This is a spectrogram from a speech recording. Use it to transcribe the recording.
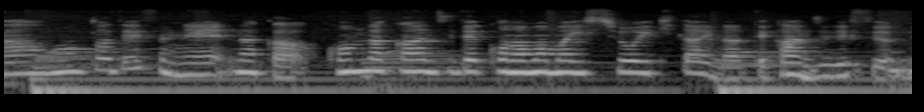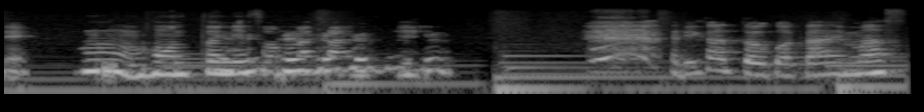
あ本当ですねなんかこんな感じでこのまま一生生きたいなって感じですよね。うん本当にそんな感じ。ありがとうございます。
